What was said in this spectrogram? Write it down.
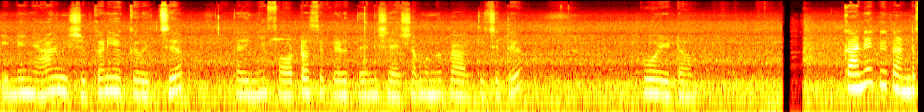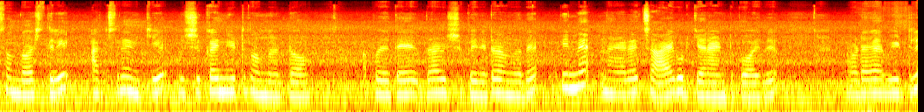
പിന്നെ ഞാൻ വിഷുക്കണിയൊക്കെ വെച്ച് കഴിഞ്ഞ് ഫോട്ടോസൊക്കെ എടുത്തതിന് ശേഷം ഒന്ന് പ്രാർത്ഥിച്ചിട്ട് പോയിട്ടോ കണിയൊക്കെ കണ്ട സന്തോഷത്തിൽ അച്ഛൻ എനിക്ക് വിഷുക്കഞ്ഞിട്ട് തന്നു കേട്ടോ. അപ്പോഴത്തെ ഇതാ വിഷുക്കഞ്ഞിട്ട് തന്നത്. പിന്നെ നേരെ ചായ കുടിക്കാനായിട്ട് പോയത്. അവിടെ വീട്ടിൽ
